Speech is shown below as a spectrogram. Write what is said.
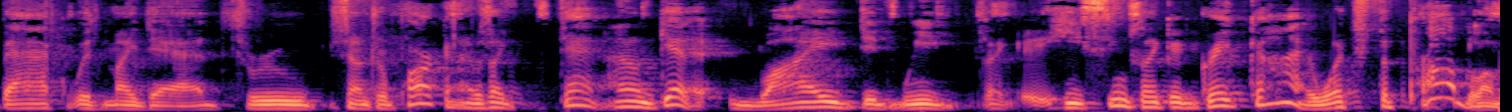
back with my dad through Central Park and I was like, Dad, I don't get it. Why did we like he seems like a great guy. What's the problem?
